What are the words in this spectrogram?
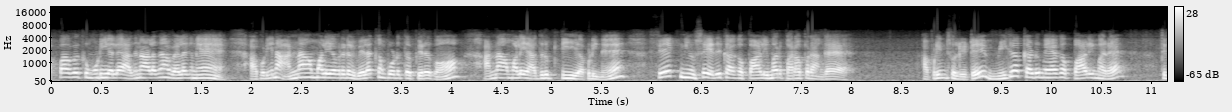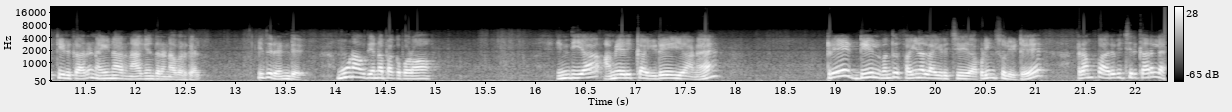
அப்பாவுக்கு முடியலை அதனால தான் விலகுனேன் அப்படின்னு அண்ணாமலை அவர்கள் விளக்கம் கொடுத்த பிறகும் அண்ணாமலை அதிருப்தி அப்படின்னு ஃபேக் நியூஸை எதுக்காக பாலிமர் பரப்புகிறாங்க அப்படின்னு சொல்லிட்டு மிக கடுமையாக பாலிமரை திட்டியிருக்காரு நயினார் நாகேந்திரன் அவர்கள். இது ரெண்டு. மூணாவது என்ன பார்க்க போகிறோம் இந்தியா அமெரிக்கா இடையேயான ட்ரேட் டீல் வந்து ஃபைனல் ஆயிடுச்சு அப்படின்னு சொல்லிட்டு ட்ரம்ப் அறிவிச்சிருக்காருல்ல.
